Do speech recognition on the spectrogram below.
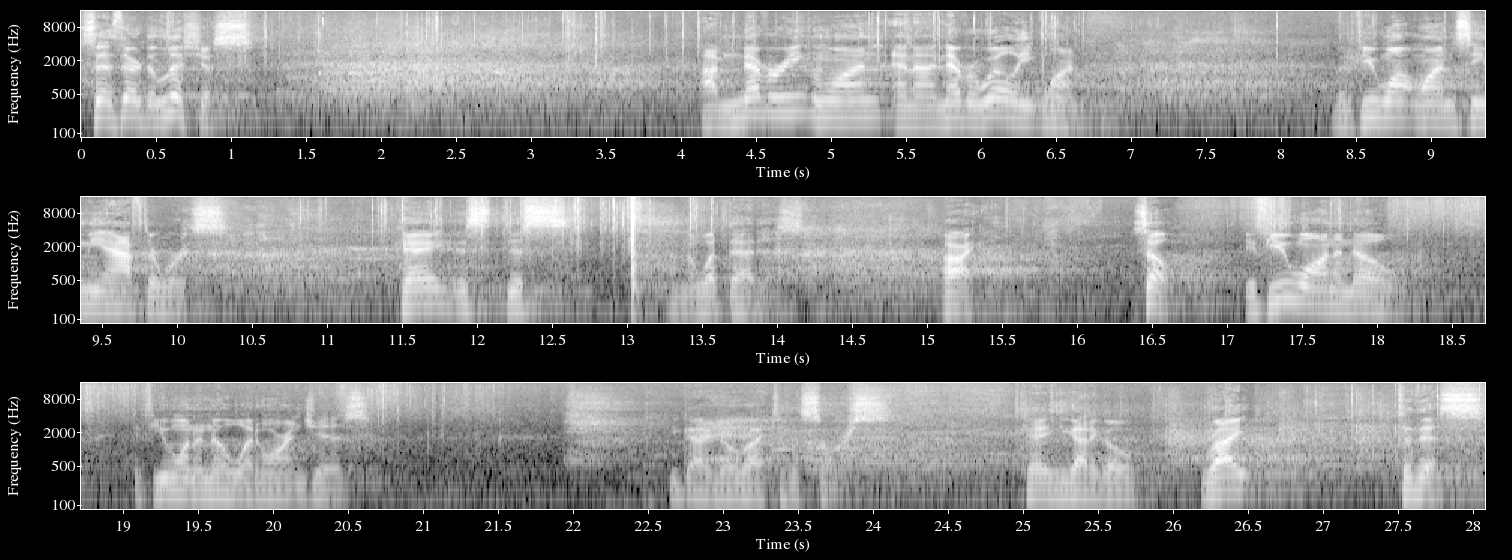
says they're delicious. I've never eaten one and I never will eat one. But if you want one, see me afterwards. Okay? This, this, I don't know what that is. All right. So, if you want to know, if you want to know what orange is, you got to go right to the source. Okay? You got to go right to this.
